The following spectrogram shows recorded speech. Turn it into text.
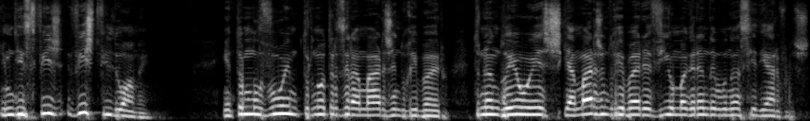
E me disse: Viste, filho do homem? Então me levou e me tornou a trazer à margem do ribeiro. Tornando eu estes que à margem do ribeiro havia uma grande abundância de árvores,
